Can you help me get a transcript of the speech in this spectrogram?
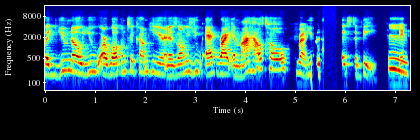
But you know you are welcome to come here and as long as you act right in my household right. you have a place to be. Mm.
